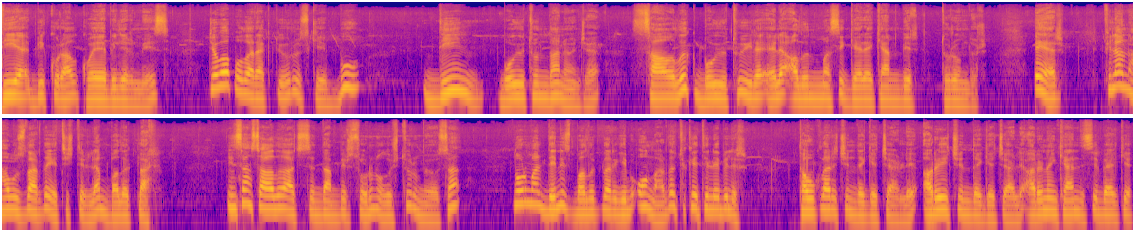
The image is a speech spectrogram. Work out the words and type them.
diye bir kural koyabilir miyiz? Cevap olarak diyoruz ki bu din boyutundan önce sağlık boyutu ile ele alınması gereken bir durumdur. Eğer filan havuzlarda yetiştirilen balıklar insan sağlığı açısından bir sorun oluşturmuyorsa normal deniz balıkları gibi onlar da tüketilebilir. Tavuklar için de geçerli, arı için de geçerli. Arının kendisi belki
